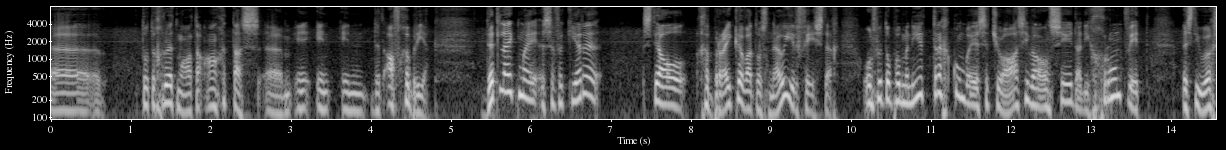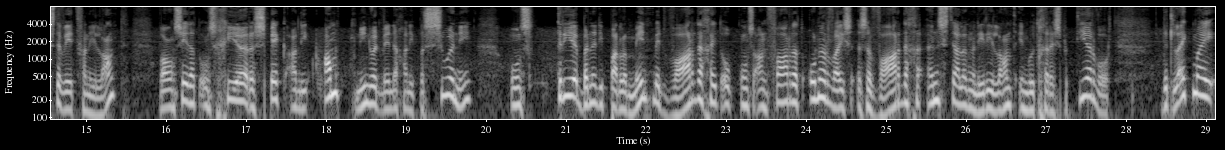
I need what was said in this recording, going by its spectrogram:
uh tot 'n groot mate aangetas um, en en en dit afgebreek. Dit lyk my is 'n verkeerde stel gebruike wat ons nou hier vestig. Ons moet op 'n manier terugkom by 'n situasie waar ons sê dat die grondwet is die hoogste wet van die land, waar ons sê dat ons gee respek aan die ampt, nie noodwendig aan die persoon nie. Ons tree binne die parlement met waardigheid op. Ons aanvaar dat onderwys is 'n waardige instelling in hierdie land en moet gerespekteer word. Dit lyk my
